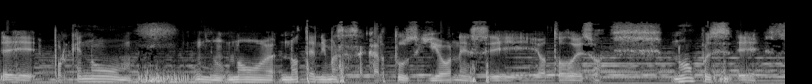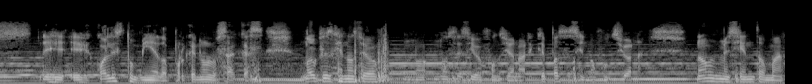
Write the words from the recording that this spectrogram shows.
eh, por qué no no no te animas a sacar tus guiones o todo eso. No pues ¿cuál es tu miedo? ¿Por qué no lo sacas? No pues es que no se va no sé si va a funcionar. ¿Y qué pasa si no funciona? No, me siento mal.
